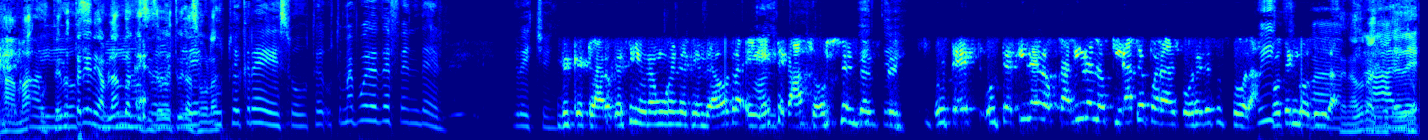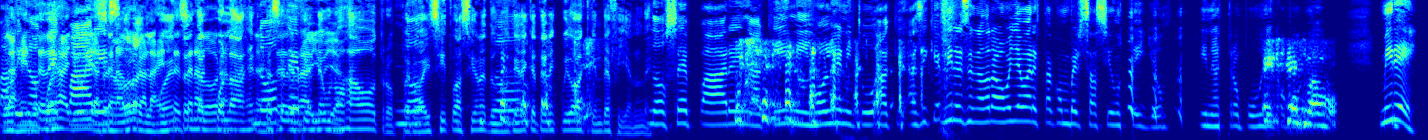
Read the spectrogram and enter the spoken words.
Jamás. Ay, usted no estaría Dios ni hablando mío, aquí si solo estuviera sola. ¿Usted cree eso? ¿Usted, usted me puede defender, Gretchen? De que claro que sí, una mujer defiende a otra, en Ay, este caso. Entonces, usted, usted tiene los calibres, los quilates para coger eso sola, no tengo ¿Viste, duda. Senadora, yo- Ay, Ustedes- papi, la gente no deja lluvia, senadora, yo la gente senadora. la gente No que se se- defiende Lluvia. unos a otros, pero No. hay situaciones donde No. tiene que tener cuidado a quién defiende. No se paren aquí, ni Jorge, ni tú. Aquí. Así que, mire, senadora, vamos a llevar esta conversación usted y yo y nuestro público. Vamos. Mire,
